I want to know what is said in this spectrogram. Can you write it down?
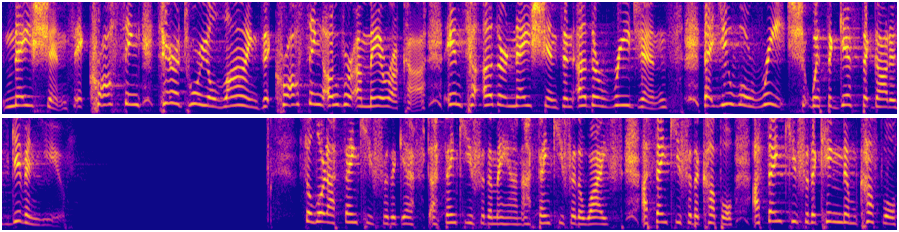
nations, it crossing territorial lines, it crossing over America into other nations and other regions that you will reach with the gift that God has given you. So, Lord, I thank you for the gift. I thank you for the man. I thank you for the wife. I thank you for the couple. I thank you for the kingdom couple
